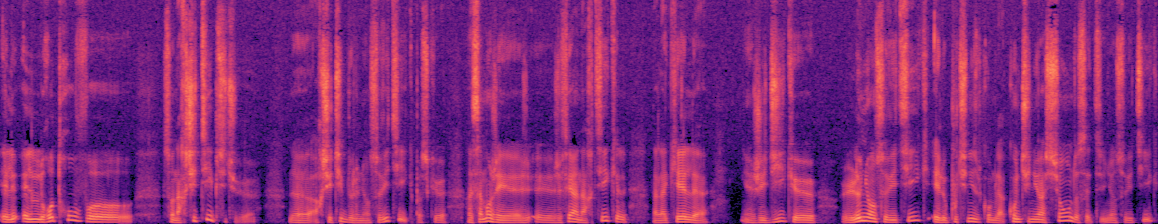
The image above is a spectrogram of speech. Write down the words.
elle, elle retrouve euh, son archétype, si tu veux, l'archétype de l'Union soviétique. Parce que récemment, j'ai fait un article dans lequel j'ai dit que l'Union soviétique et le poutinisme comme la continuation de cette Union soviétique,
